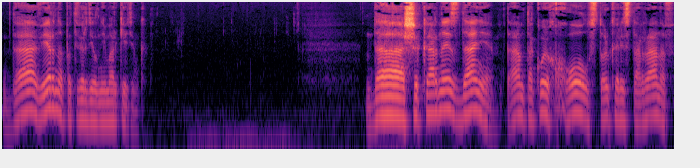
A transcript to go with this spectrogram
Да, верно, подтвердил Немаркетинг. Да, шикарное здание. Там такой холл, столько ресторанов.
